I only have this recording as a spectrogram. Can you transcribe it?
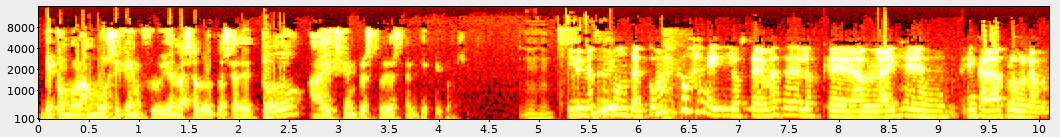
de cómo la música influye en la salud, o sea, de todo, hay siempre estudios científicos. Y una pregunta, ¿cómo escogéis los temas de los que habláis en, en cada programa?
